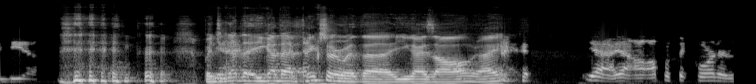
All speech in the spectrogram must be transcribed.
idea. but you Yeah. got that you got that picture with uh, you guys all right. Yeah, yeah, opposite corners.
